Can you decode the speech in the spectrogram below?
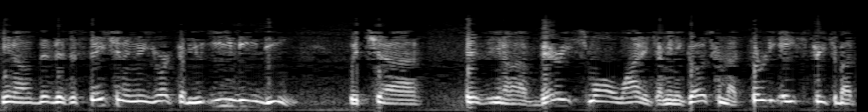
you know, there's a station in New York, WEVD, which, uh, is, you know, a very small wattage. I mean, it goes from a 38th Street to about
